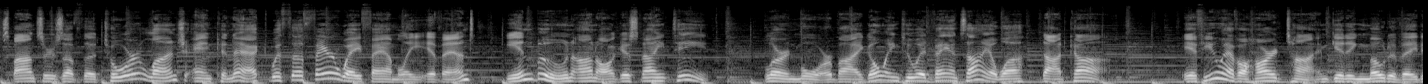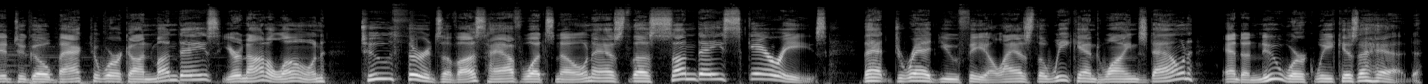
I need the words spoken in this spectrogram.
sponsors of the tour, lunch, and connect with the Fairway Family event in Boone on August 19th. Learn more by going to advanceiowa.com. If you have a hard time getting motivated to go back to work on Mondays, you're not alone. Two thirds of us have what's known as the Sunday Scaries, that dread you feel as the weekend winds down and a new work week is ahead.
